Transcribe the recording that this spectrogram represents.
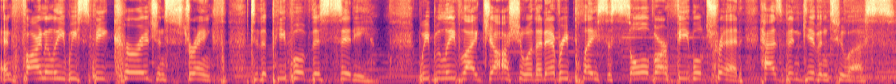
And finally, we speak courage and strength to the people of this city. We believe, like Joshua, that every place the sole of our feeble tread has been given to us.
